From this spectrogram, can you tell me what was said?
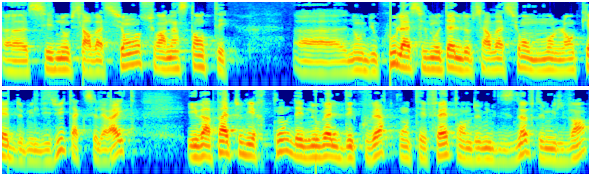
euh, c'est une observation sur un instant T. Euh, donc du coup, là, c'est le modèle d'observation au moment de l'enquête 2018, Accelerate. Il ne va pas tenir compte des nouvelles découvertes qui ont été faites en 2019, 2020,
